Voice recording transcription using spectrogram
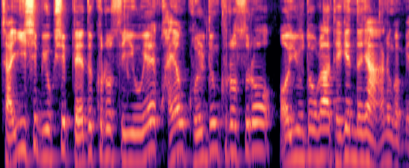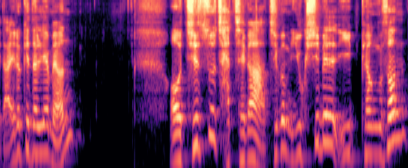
자 20, 60 데드 크로스 이후에 과연 골든 크로스로 어, 유도가 되겠느냐 하는 겁니다. 이렇게 되려면 어, 지수 자체가 지금 60일 이평선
